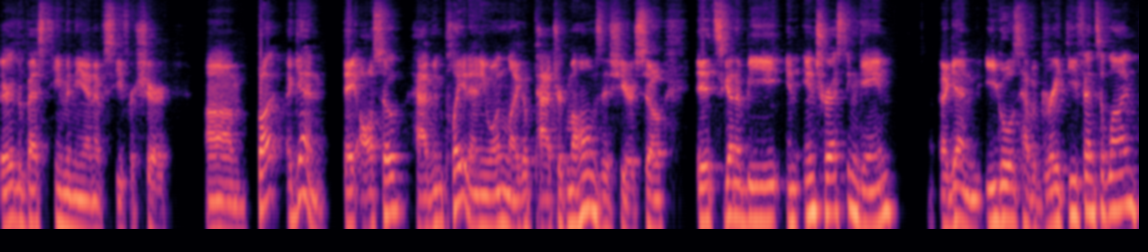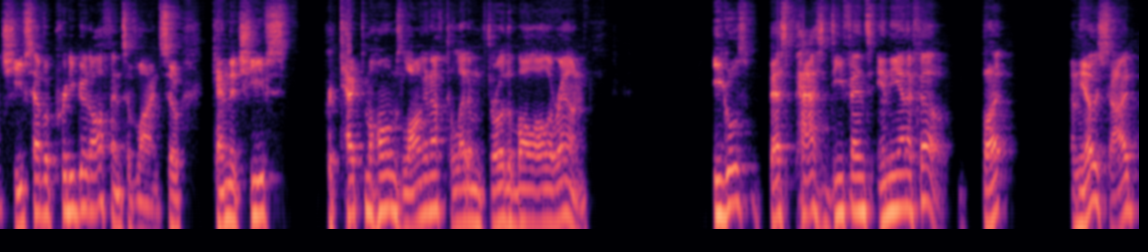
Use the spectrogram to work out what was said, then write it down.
They're the best team in the NFC for sure. Um, but again, they also haven't played anyone like a Patrick Mahomes this year. So it's going to be an interesting game again, Eagles have a great defensive line. Chiefs have a pretty good offensive line. So can the Chiefs protect Mahomes long enough to let him throw the ball all around? Eagles best pass defense in the NFL, but on the other side,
